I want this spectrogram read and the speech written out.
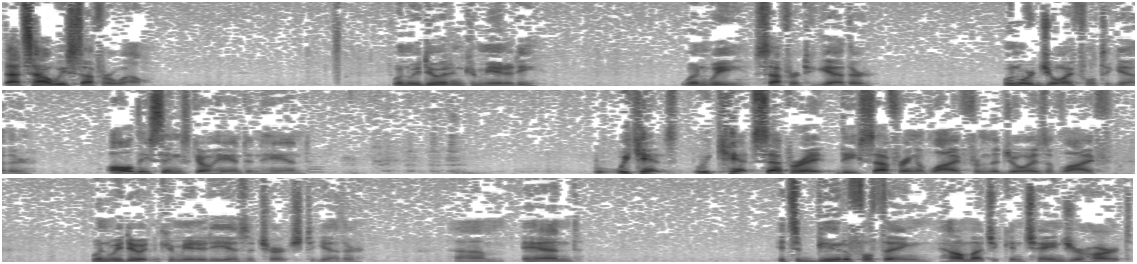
That's how we suffer well. When we do it in community, when we suffer together, when we're joyful together, all these things go hand in hand. We can't, we can't separate the suffering of life from the joys of life when we do it in community as a church together. Um, and it's a beautiful thing how much it can change your heart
